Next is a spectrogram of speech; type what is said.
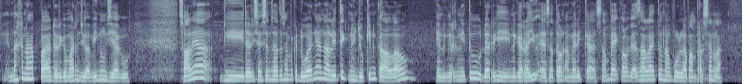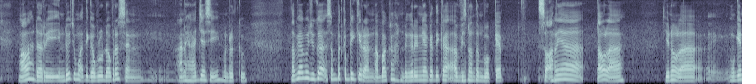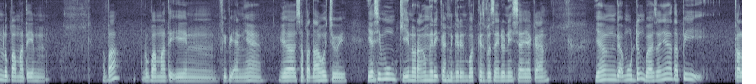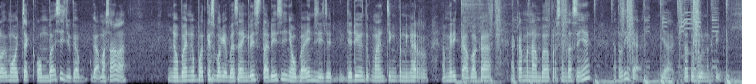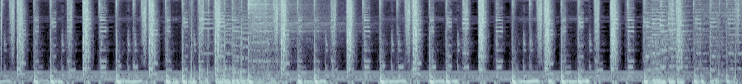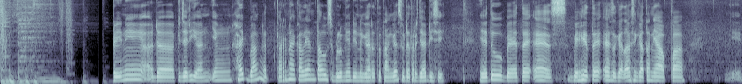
Entah kenapa dari kemarin juga bingung sih aku. Soalnya di dari season 1 sampai kedua ini analitik nunjukin kalau yang dengerin itu dari negara US atau Amerika sampai kalau nggak salah itu 68% lah. Malah dari Indo cuma 32%. Aneh aja sih menurutku. Tapi aku juga sempat kepikiran apakah dengerinnya ketika abis nonton bokep. Soalnya tau lah, you know lah, mungkin lupa matiin apa? Lupa matiin VPN-nya. Ya siapa tahu cuy. Ya sih mungkin orang Amerika dengerin podcast bahasa Indonesia ya kan. Yang nggak mudeng bahasanya tapi kalau mau cek ombak sih juga nggak masalah nyobain nge-podcast pakai bahasa Inggris tadi sih nyobain sih jadi, jadi untuk mancing pendengar Amerika apakah akan menambah persentasenya atau tidak? Ya kita tunggu nanti. Hari ini ada kejadian yang hype banget karena kalian tahu sebelumnya di negara tetangga sudah terjadi sih yaitu BTS BTS gak tahu singkatannya apa.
